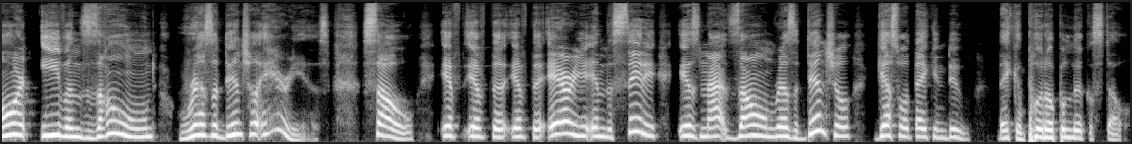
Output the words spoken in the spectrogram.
aren't even zoned residential areas. So if if the if the area in the city is not zoned residential, guess what they can do? They can put up a liquor store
